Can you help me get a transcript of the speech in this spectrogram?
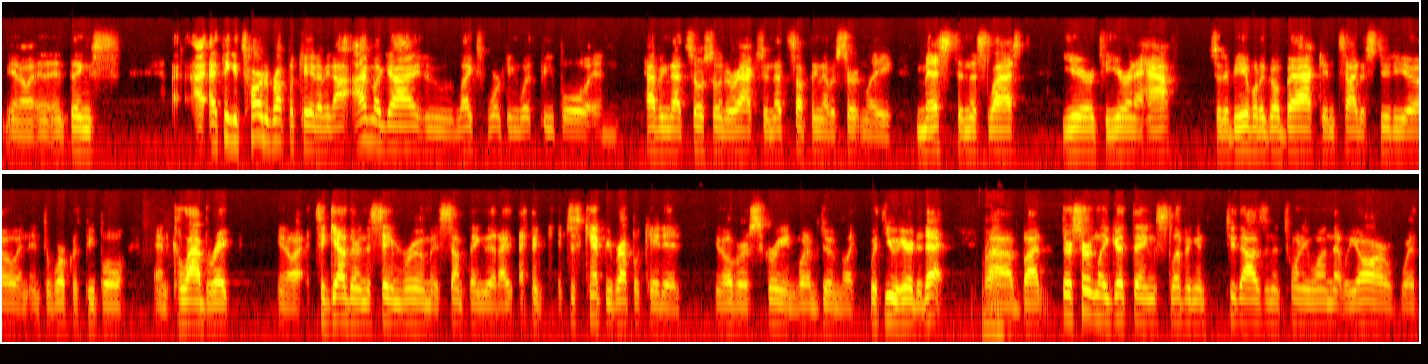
you know, and, and things I, I think it's hard to replicate. I mean, I, I'm a guy who likes working with people and having that social interaction. That's something that was certainly missed in this last year to year and a half. So to be able to go back inside a studio and, and to work with people and collaborate, you know, together in the same room is something that I, I think it just can't be replicated, you know, over a screen. What I'm doing like with you here today. Right. Uh, but there's certainly good things living in 2021 that we are with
